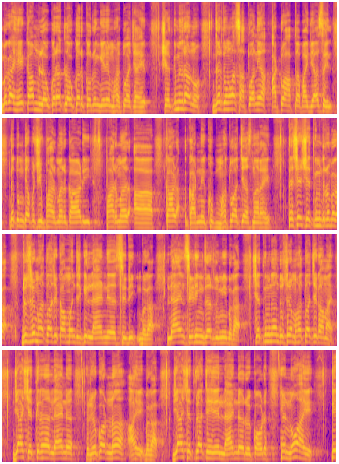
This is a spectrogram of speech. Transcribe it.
बघा हे काम लवकरात लवकर करून घेणे महत्त्वाचे आहे. शेतकरी मित्रांनो जर तुम्हाला सातवा आणि आठवा हप्ता पाहिजे असेल तर तुमच्यापाशी फार्मर कार्ड फार्मर कार्ड काढणे खूप महत्त्वाचे असणार आहे. तसेच शेतकरी मित्रांनो बघा दुसरे महत्त्वाचे काम म्हणजे की लँड सीडिंग बघा लँड सीडिंग जर तुम्ही बघा शेतकरी मित्रांनो दुसरे महत्त्वाचे काम आहे. ज्या शेतकऱ्यांना लँड रेकॉर्ड न आहे बघा ज्या शेतकऱ्याचे हे लँड रेकॉर्ड हे नो आहे ते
